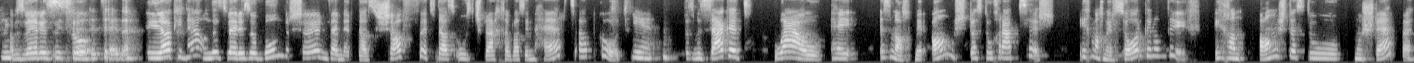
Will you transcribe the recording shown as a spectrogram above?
mit, aber es wäre so, zu reden. Ja, genau. Und es wäre so wunderschön, wenn wir das schaffen, das auszusprechen, was im Herz abgeht. Yeah. Dass wir sagen, wow, hey, es macht mir Angst, dass du Krebs hast. Ich mache mir Sorgen um dich. Ich habe Angst, dass du musst sterben musst.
